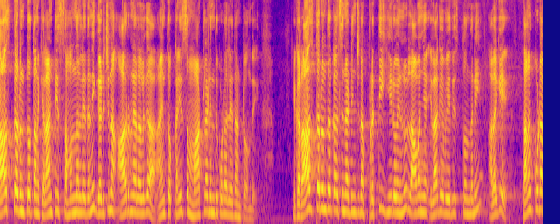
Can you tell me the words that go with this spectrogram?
రాజ్ తరుణ్తో తనకు ఎలాంటి సంబంధం లేదని గడిచిన ఆరు నెలలుగా ఆయనతో కనీసం మాట్లాడింది కూడా లేదంటోంది. ఇక రాజ్ తరుణ్తో కలిసి నటించిన ప్రతి హీరోయిన్ను లావణ్య ఇలాగే వేధిస్తోందని అలాగే తనకు కూడా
